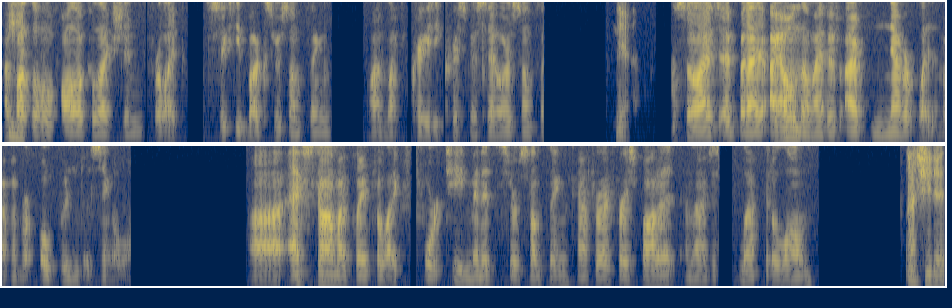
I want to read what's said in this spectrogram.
I Mhm. bought the whole Fallout collection for like 60 bucks or something on like a crazy Christmas sale or something. Yeah. So I but I, I own them. I've I've never played them. I've never opened a single one. Uh, XCOM I played for like 14 minutes or something after I first bought it, and then I just left it alone. As you did.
